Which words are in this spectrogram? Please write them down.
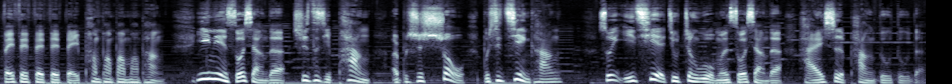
肥肥肥肥肥，胖胖胖胖胖，意念所想的是自己胖，而不是瘦，不是健康，所以一切就正如我们所想的，还是胖嘟嘟的。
